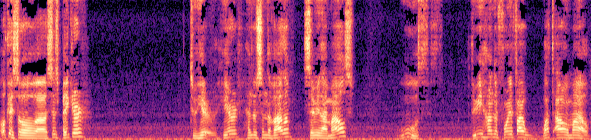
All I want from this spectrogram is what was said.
Okay, so uh, since Baker to here, here, Henderson, Nevada, 79 miles. Ooh, 345 watt hour mile.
